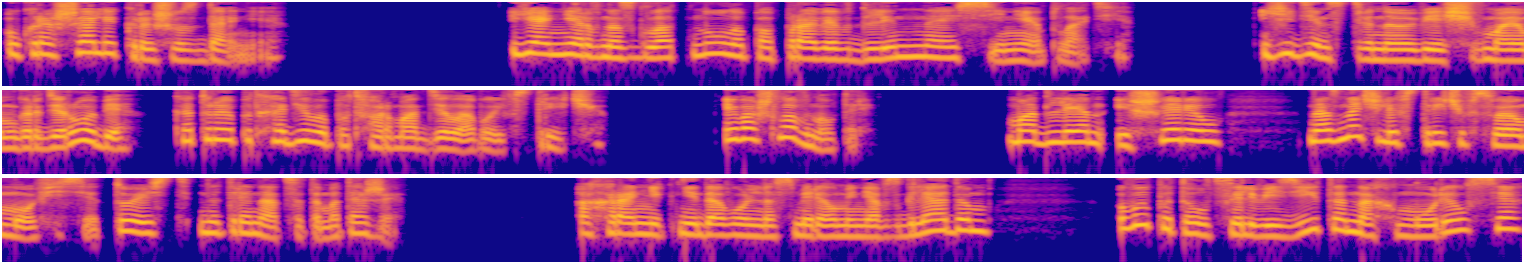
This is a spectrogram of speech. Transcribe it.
украшали крышу здания. Я нервно сглотнула, поправив длинное синее платье. Единственную вещь в моем гардеробе, которая подходила под формат деловой встречи. И вошла внутрь. Мадлен и Шерил назначили встречу в своем офисе, то есть на тринадцатом этаже. Охранник недовольно смерил меня взглядом, выпытал цель визита, нахмурился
